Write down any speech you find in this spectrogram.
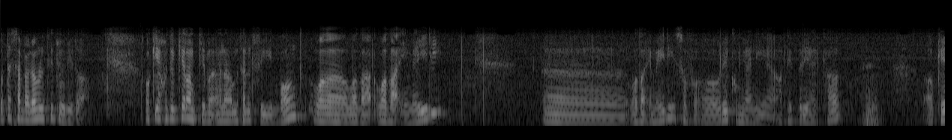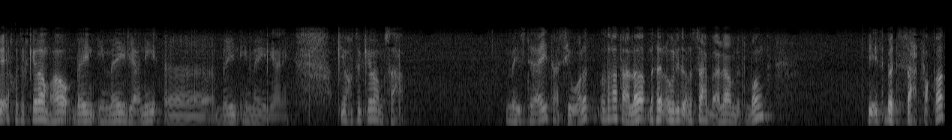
وتسحب العملة التي تريدها. okay إخوة الكرام كما أنا مثلا في BONK وضع, وضع إيميلي. أه وضع إيميلي سوف أوريكم يعني à peu près هكا okay إخوة الكرام ها بين إيميل يعني أه بين إيميل يعني. okay إخوة الكرام سحب. ال mail تاعي تاع Cwallet. أضغط على مثلا أريد أن أسحب على عملة BONK. لإثبات السحب فقط.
